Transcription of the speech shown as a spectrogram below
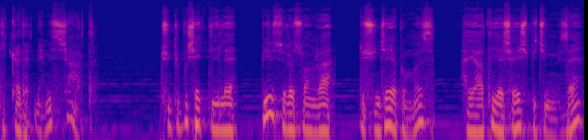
dikkat etmemiz şart. Çünkü bu şekliyle bir süre sonra düşünce yapımız hayatı yaşayış biçimimize,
